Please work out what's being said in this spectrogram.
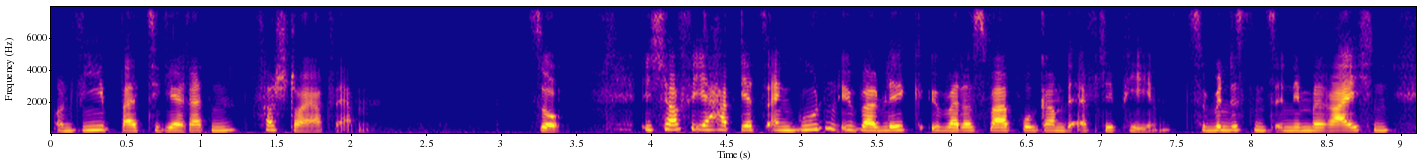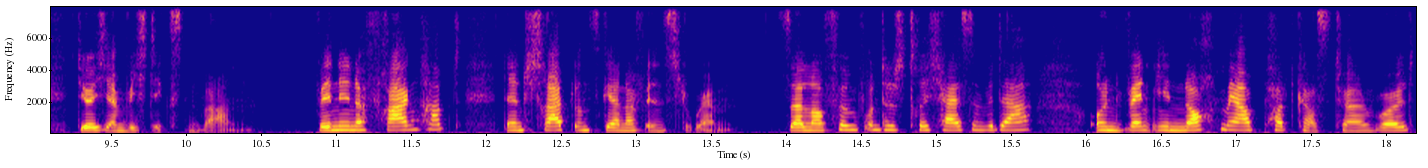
und wie bei Zigaretten versteuert werden. So, ich hoffe, ihr habt jetzt einen guten Überblick über das Wahlprogramm der FDP, zumindest in den Bereichen, die euch am wichtigsten waren. Wenn ihr noch Fragen habt, dann schreibt uns gerne auf Instagram. Salon5 unterstrich heißen wir da. Und wenn ihr noch mehr Podcast hören wollt,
